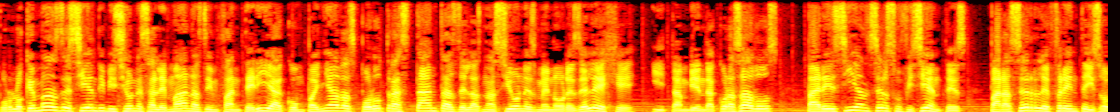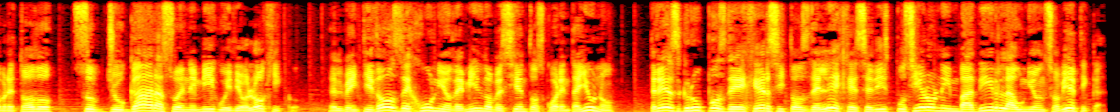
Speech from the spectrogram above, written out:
por lo que más de 100 divisiones alemanas de infantería acompañadas por otras tantas de las naciones menores del eje, y también de acorazados, parecían ser suficientes para hacerle frente y sobre todo subyugar a su enemigo ideológico. El 22 de junio de 1941, tres grupos de ejércitos del eje se dispusieron a invadir la Unión Soviética,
